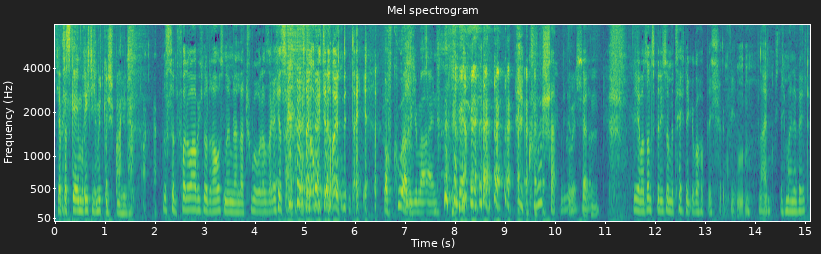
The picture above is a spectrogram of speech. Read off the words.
Ich habe das Game richtig mitgespielt. Das sind Follower habe ich nur draußen in der Natur oder sage ich jetzt, da laufe ich den Leuten hinterher. Auf Kur habe ich immer einen. Kurschatten. Kurschatten. Ja, aber sonst bin ich so mit Technik überhaupt nicht irgendwie. Nein, ist nicht meine Welt.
